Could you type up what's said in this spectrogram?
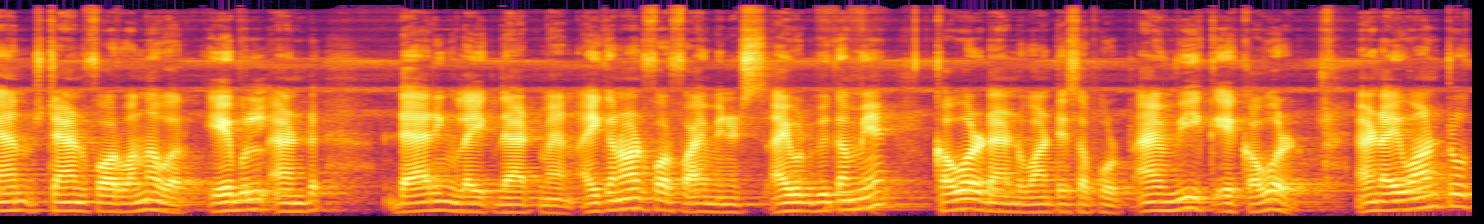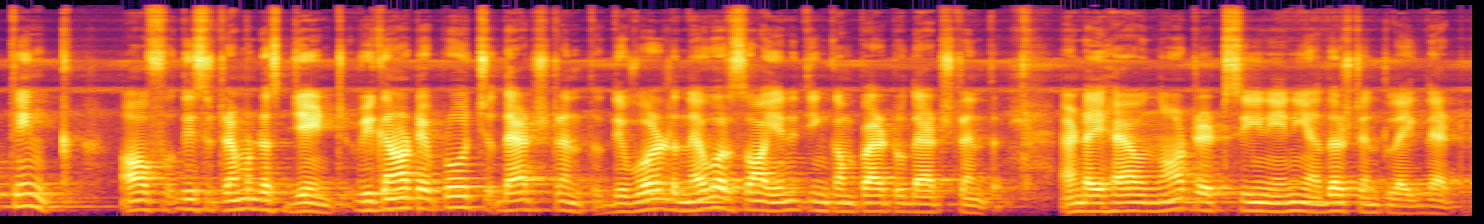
can stand for one hour, able and daring like that man. I cannot for five minutes. I would become a coward and want a support. I am weak, a coward, and I want to think of this tremendous giant. We cannot approach that strength. The world never saw anything compared to that strength, and I have not yet seen any other strength like that.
